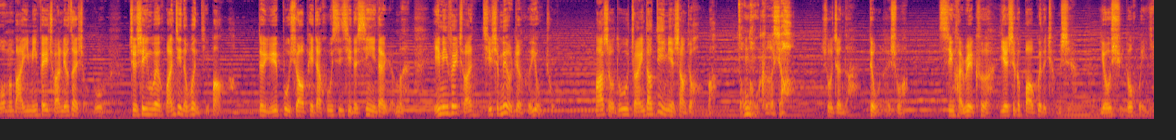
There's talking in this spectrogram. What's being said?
我们把移民飞船留在首都，只是因为环境的问题罢了。对于不需要佩戴呼吸器的新一代人们，移民飞船其实没有任何用处。把首都转移到地面上就好了。总统阁下。说真的，对我来说，星海瑞克也是个宝贵的城市，有许多回忆。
